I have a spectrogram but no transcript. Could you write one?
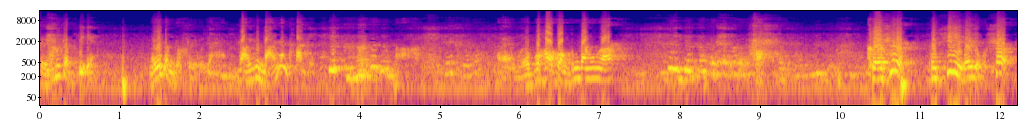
这人这变，没怎么就睡过觉，让一个男人看着，啊，哎，我又不好逛东单公园，嗨，可是。他心里边有事儿，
